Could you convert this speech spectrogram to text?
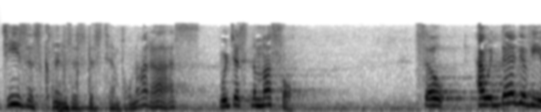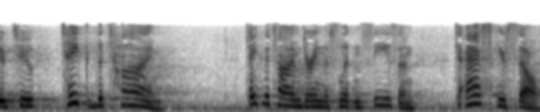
Jesus cleanses this temple, not us. We're just the muscle. So I would beg of you to take the time, take the time during this Lenten season to ask yourself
